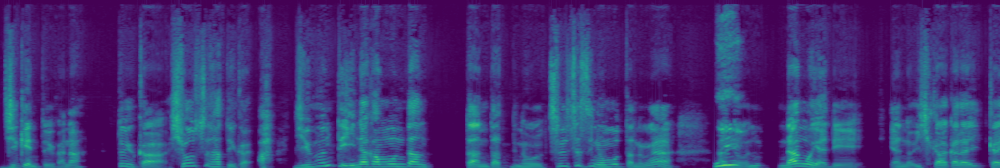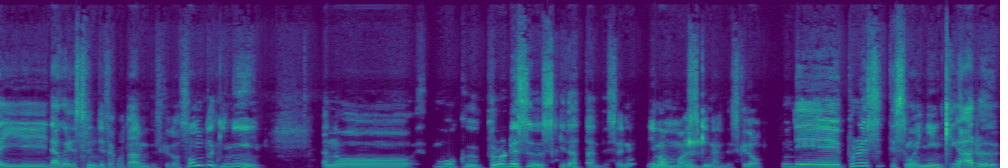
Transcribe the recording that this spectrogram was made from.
事件というかな。というか、少数派というか、あ、自分って田舎者だったんだっていうのを痛切に思ったのが、あえ？の、名古屋で、あの、石川から一回名古屋で住んでたことあるんですけど、その時に、あのー僕、プロレス好きだったんですよね。今もまあ好きなんですけど。で、プロレスってすごい人気がある、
